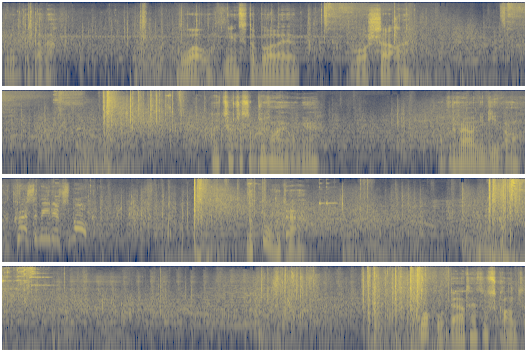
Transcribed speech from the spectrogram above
Kurde bela. Wow, nie wiem co to było, ale było szalone. No i cały czas obrywają, nie? Obrywają, nie giną. No kurde. O kurde, a ten tu skąd?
